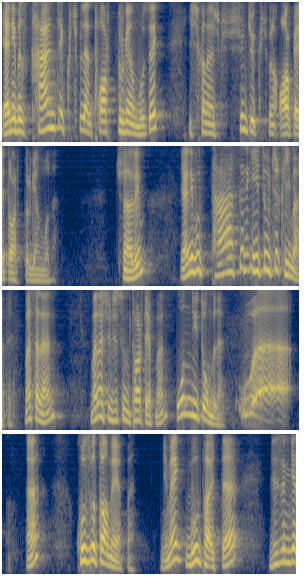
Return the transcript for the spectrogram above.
Ya'ni biz qancha kuch bilan tortib turgan bo'lsak ishqalanish kuchi shuncha kuch bilan orqaga tortib turgan bo'ladi. Tushunarlimi? Ya'ni bu ta'sir etuvchi qiymati. Masalan mana shu jismni tortyapman o'n nyuton bilan qo'zg'atolmayapman demak bu paytda jismga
